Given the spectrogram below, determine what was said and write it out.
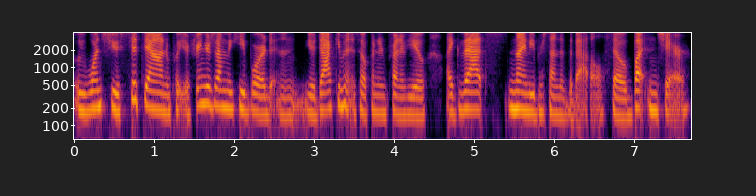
once you sit down and put your fingers on the keyboard and your document is open in front of you, like that's 90% of the battle. So button chair,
